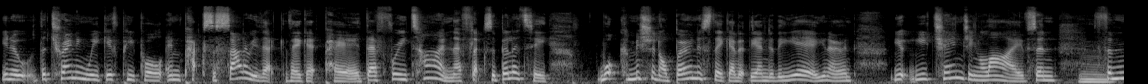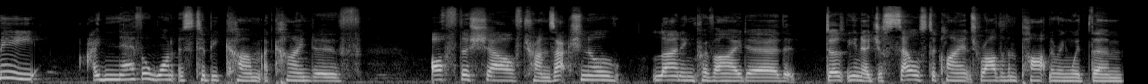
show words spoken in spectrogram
You know, the training we give people impacts the salary that they get paid, their free time, their flexibility. what commission or bonus they get at the end of the year, you know, and you, you're changing lives. And hmm. for me, I never want us to become a kind of off the shelf transactional learning provider that does, you know, just sells to clients rather than partnering with them.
